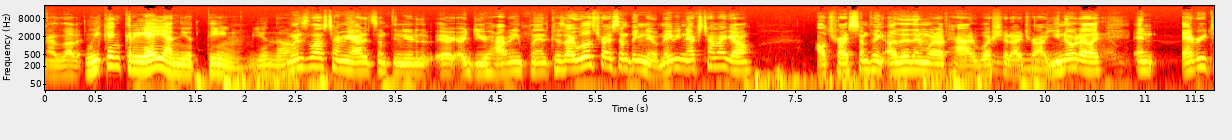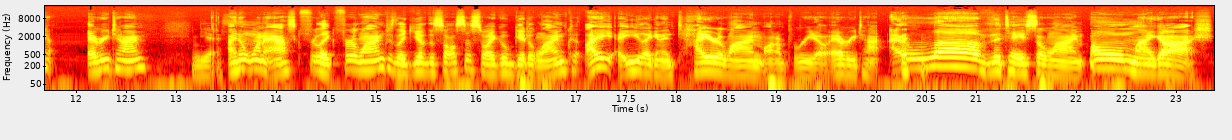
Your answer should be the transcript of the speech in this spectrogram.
I love it. We can create a new thing, you know. When's the last time you added something new to the? Or, or do you have any plans? Because I will try something new. Maybe next time I go, I'll try something other than what I've had. What should I try? You know what I like, and every time, every time, Yes. I don't want to ask for like for a lime because like you have the salsa, so I go get a lime. 'Cause I, I eat like an entire lime on a burrito every time. I love the taste of lime. Oh my gosh.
